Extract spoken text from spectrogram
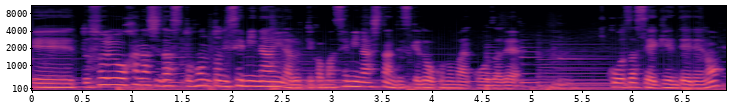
う、えー、っと、それを話し出すと本当にセミナーになるっていうか、まあ、セミナーしたんですけど、この前講座で、講座生限定での、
